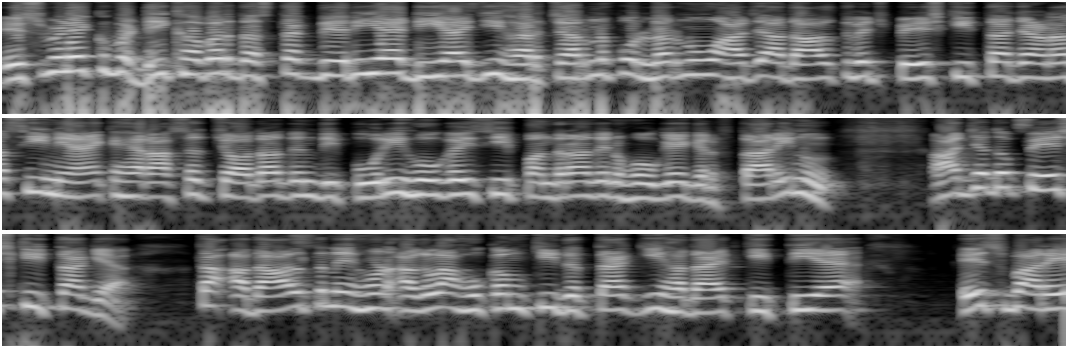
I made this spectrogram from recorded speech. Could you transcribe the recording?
ਇਸ ਵੇਲੇ ਇੱਕ ਵੱਡੀ ਖਬਰ ਦਸਤਕ ਦੇ ਰਹੀ ਹੈ। ਡੀਆਈਜੀ ਹਰਚਰਨ ਭੁੱਲਰ ਨੂੰ ਅੱਜ ਅਦਾਲਤ ਵਿੱਚ ਪੇਸ਼ ਕੀਤਾ ਜਾਣਾ ਸੀ। ਨਿਆਇਕ ਹਿਰਾਸਤ 14 ਦਿਨ ਦੀ ਪੂਰੀ ਹੋ ਗਈ ਸੀ। 15 ਦਿਨ ਹੋ ਗਏ ਗ੍ਰਿਫਤਾਰੀ ਨੂੰ। ਅੱਜ ਜਦੋਂ ਪੇਸ਼ ਕੀਤਾ ਗਿਆ, ਤਾਂ ਅਦਾਲਤ ਨੇ ਹੁਣ ਅਗਲਾ ਹੁਕਮ ਕੀ ਦਿੱਤਾ, ਕੀ ਹਦਾਇਤ ਕੀਤੀ ਹੈ? ਇਸ ਬਾਰੇ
